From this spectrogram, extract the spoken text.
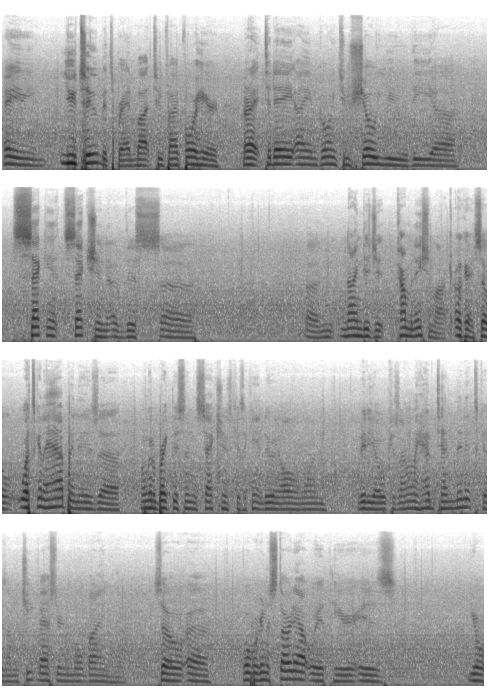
Hey YouTube, it's BradBot254 here. Alright, today I am going to show you the uh, second section of this uh, uh, nine digit combination lock. Okay, so what's going to happen is uh, I'm going to break this into sections because I can't do it all in one video because I only have 10 minutes because I'm a cheap bastard and won't buy anything. So, uh, what we're going to start out with here is your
